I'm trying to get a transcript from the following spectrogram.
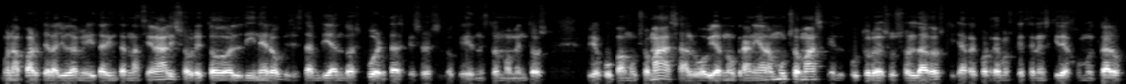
buena parte de la ayuda militar internacional y sobre todo el dinero que se está enviando a puertas, que eso es lo que en estos momentos preocupa mucho más al gobierno ucraniano, mucho más que el futuro de sus soldados, que ya recordemos que Zelensky dejó muy claro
